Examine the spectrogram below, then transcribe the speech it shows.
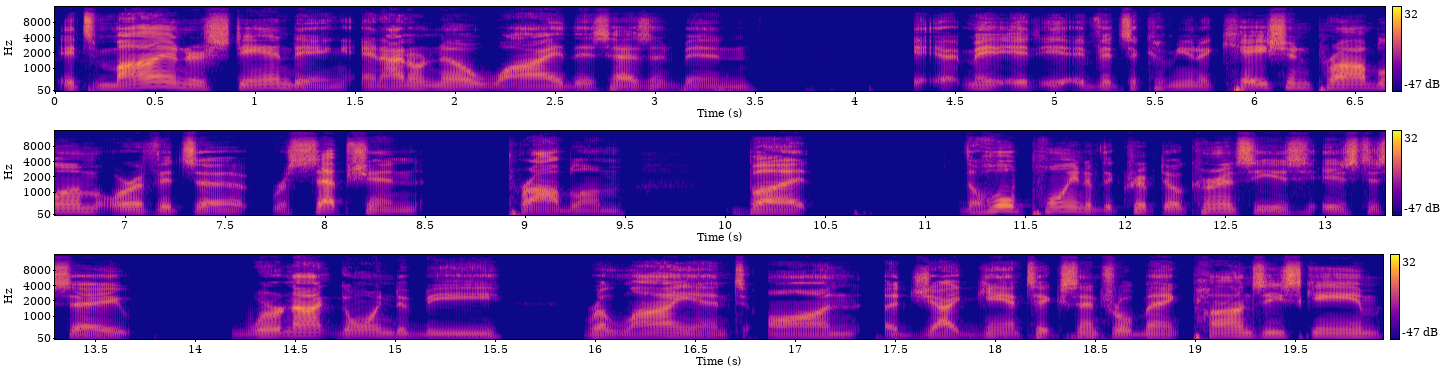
It's my understanding, and I don't know why this hasn't been. It, it, it, if it's a communication problem or if it's a reception problem, but the whole point of the cryptocurrencies is to say we're not going to be reliant on a gigantic central bank Ponzi scheme.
